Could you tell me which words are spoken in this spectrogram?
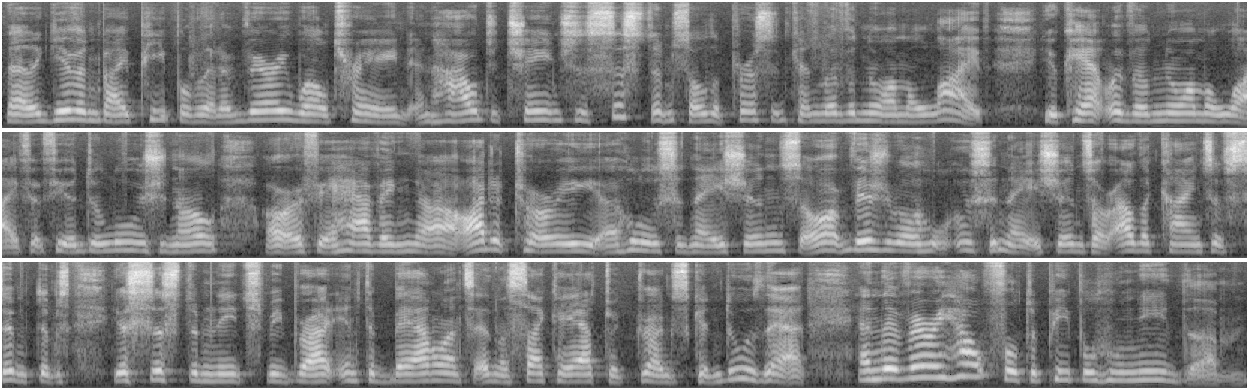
that are given by people that are very well trained in how to change the system so the person can live a normal life. You can't live a normal life if you're delusional or if you're having uh, auditory uh, hallucinations or visual hallucinations or other kinds of symptoms. Your system needs to be brought into balance, and the psychiatric drugs can do that. And they're very helpful to people who need them,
